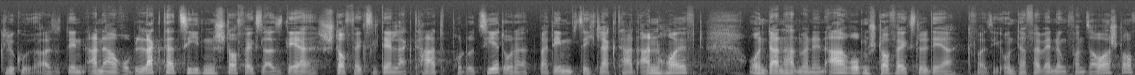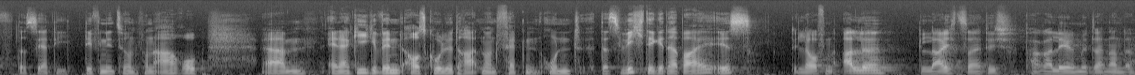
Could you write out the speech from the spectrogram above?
Glyko also den anaerob laktaziden Stoffwechsel, also der Stoffwechsel, der Laktat produziert oder bei dem sich Laktat anhäuft. Und dann hat man den aeroben Stoffwechsel, der quasi unter Verwendung von Sauerstoff, das ist ja die Definition von aerob, ähm, Energie gewinnt aus Kohlenhydraten und Fetten. Und das Wichtige dabei ist, Die laufen alle gleichzeitig parallel miteinander.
